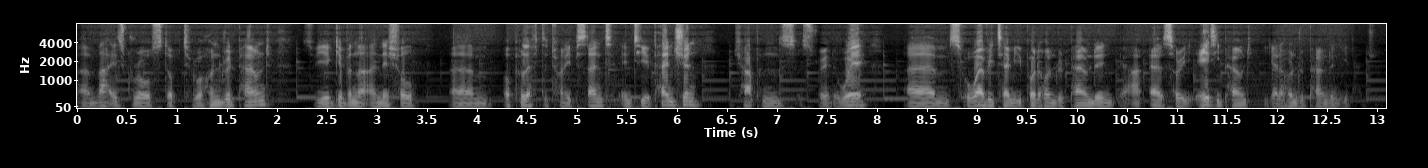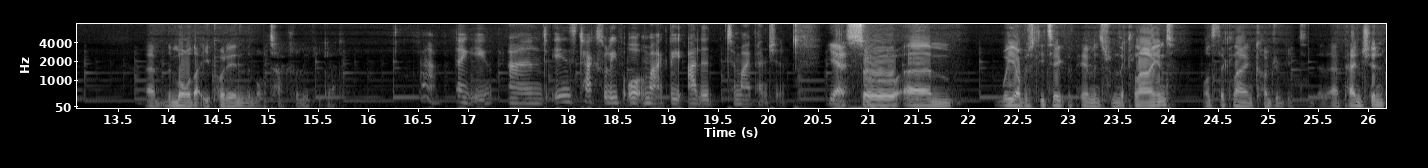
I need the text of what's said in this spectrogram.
um, that is grossed up to £100. So you're given that initial um, uplift of 20% into your pension, which happens straight away. Um, so every time you put £100 in, uh, uh, sorry, £80, you get £100 into your pension. Um, the more that you put in, the more tax relief you get. Fab, thank you. And is tax relief automatically added to my pension? Yes, so um, we obviously take the payments from the client once the client contributes into their pension.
